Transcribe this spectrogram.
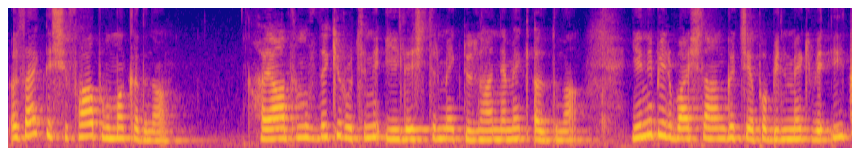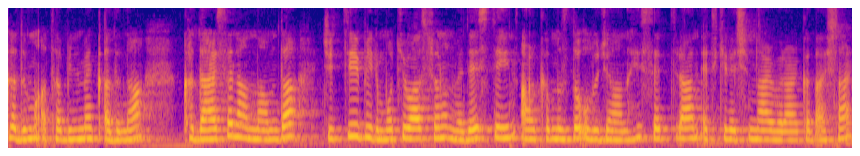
özellikle şifa bulmak adına, hayatımızdaki rutini iyileştirmek, düzenlemek adına, yeni bir başlangıç yapabilmek ve ilk adımı atabilmek adına kadersel anlamda ciddi bir motivasyonun ve desteğin arkamızda olacağını hissettiren etkileşimler var arkadaşlar.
